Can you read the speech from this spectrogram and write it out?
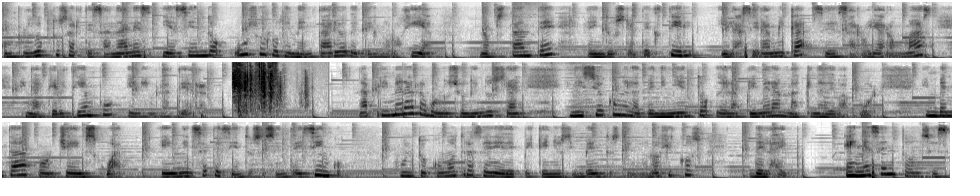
con productos artesanales y haciendo uso rudimentario de tecnología. No obstante, la industria textil y la cerámica se desarrollaron más en aquel tiempo en Inglaterra. La primera revolución industrial inició con el advenimiento de la primera máquina de vapor, inventada por James Watt en 1765, junto con otra serie de pequeños inventos tecnológicos de la época. En ese entonces,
